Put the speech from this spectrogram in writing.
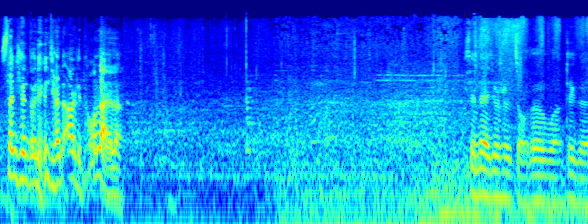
三千多年前的二里头来了。现在就是走的我这个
